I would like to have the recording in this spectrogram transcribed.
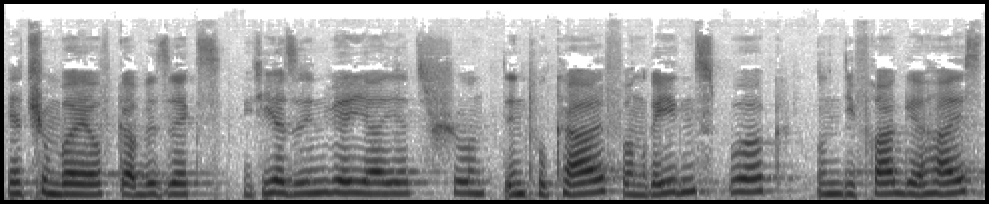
Jetzt schon bei Aufgabe 6. Hier sehen wir ja jetzt schon den Pokal von Regensburg. Und die Frage heißt,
